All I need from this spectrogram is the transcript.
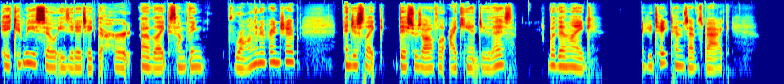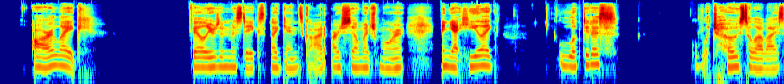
it can be so easy to take the hurt of like something wrong in a friendship and just like, this was awful. I can't do this. But then, like, if you take 10 steps back, our like failures and mistakes against God are so much more. And yet He like looked at us, chose to love us,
